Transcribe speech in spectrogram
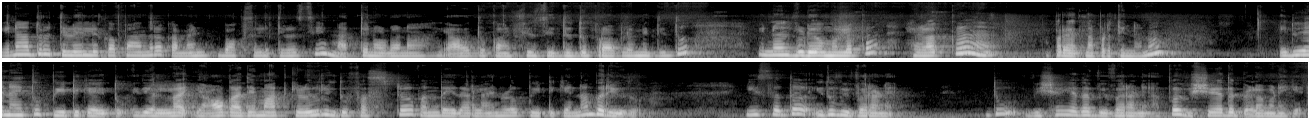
ಏನಾದರೂ ತಿಳಿಲಿಕ್ಕಪ್ಪ ಅಂದ್ರೆ ಕಮೆಂಟ್ ಬಾಕ್ಸಲ್ಲಿ ತಿಳಿಸಿ ಮತ್ತೆ ನೋಡೋಣ. ಯಾವುದು ಕನ್ಫ್ಯೂಸ್ ಇದ್ದಿದ್ದು ಪ್ರಾಬ್ಲಮ್ ಇದ್ದಿದ್ದು, ಇನ್ನೊಂದು ವಿಡಿಯೋ ಮೂಲಕ ಹೇಳೋಕ್ಕೆ ಪ್ರಯತ್ನ ಪಡ್ತೀನಿ ನಾನು. ಇದು ಏನಾಯಿತು? ಪೀಠಿಕೆ ಆಯಿತು. ಇದೆಲ್ಲ ಯಾವ ಗಾದೆ ಮಾತು ಕೇಳಿದ್ರು ಇದು ಫಸ್ಟ್ ಒಂದು ಐದಾರು ಲೈನ್ ಒಳಗೆ ಪೀಠಿಕೆಯನ್ನು ಬರೆಯೋದು. ಈ ಸದ್ದ ಇದು ವಿವರಣೆ. ಇದು ವಿಷಯದ ವಿವರಣೆ ಅಥವಾ ವಿಷಯದ ಬೆಳವಣಿಗೆ.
